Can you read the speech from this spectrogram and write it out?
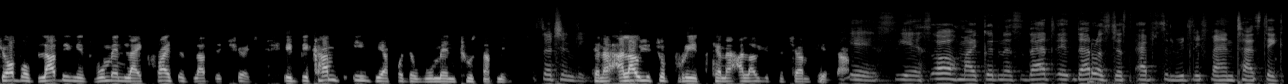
job of loving his woman like Christ has loved the church, it becomes easier for the woman to submit. Certainly. Can I allow you to breathe? Can I allow you to jump in now? Yes, yes. Oh my goodness, that that was just absolutely fantastic.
